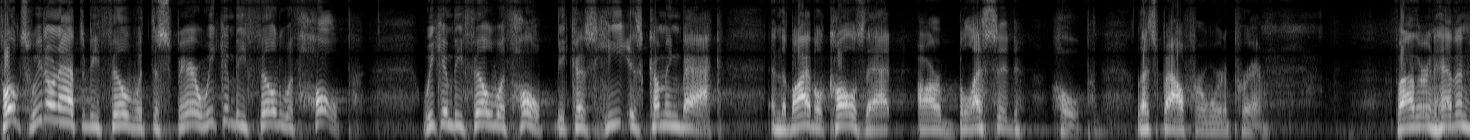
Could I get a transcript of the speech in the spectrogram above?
Folks, we don't have to be filled with despair. We can be filled with hope. We can be filled with hope because he is coming back. And the Bible calls that our blessed hope. Let's bow for a word of prayer. Father in heaven,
